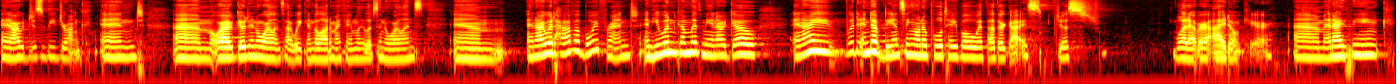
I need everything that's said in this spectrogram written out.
and I would just be drunk, and um, or I would go to New Orleans that weekend. A lot of my family lives in New Orleans, um, and I would have a boyfriend, and he wouldn't come with me, and I would go, and I would end up dancing on a pool table with other guys, just whatever, I don't care. Um, and I think,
